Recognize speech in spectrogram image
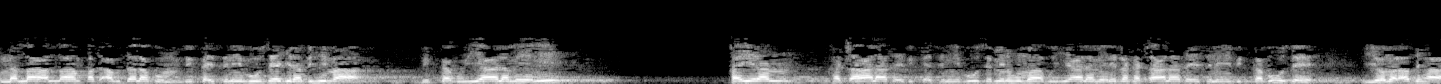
إن الله الله قد أبدلكم بك إسني بوسيجر بهما بك قيال ميني خيرا كجالة بك إسني بوس منهما قيال ميني كجالة إسني بك بوس يوم الأضحى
